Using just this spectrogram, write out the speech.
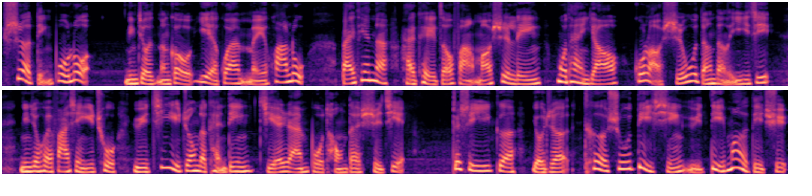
社顶部落，您就能够夜观梅花鹿；白天呢，还可以走访毛氏林、木炭窑、古老石屋等等的遗迹。您就会发现一处与记忆中的垦丁截然不同的世界。这是一个有着特殊地形与地貌的地区。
